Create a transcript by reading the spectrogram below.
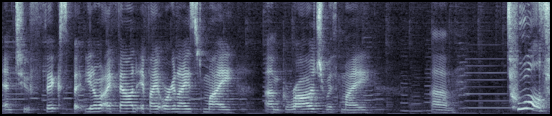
and to fix. But you know what I found? If I organized my um, garage with my um, tools,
